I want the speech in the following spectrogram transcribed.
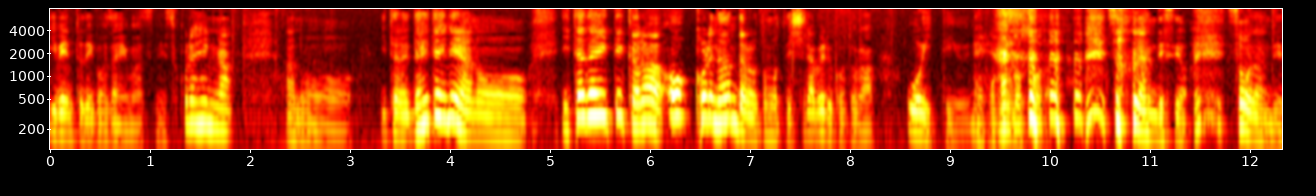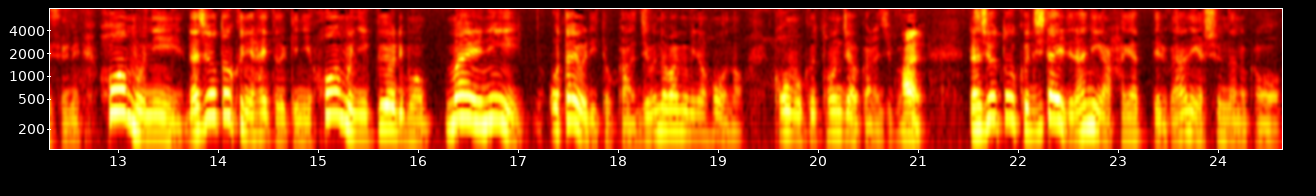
イベントでございますね。そこら辺があのーいただい大体ねあのーいただいてからおこれなんだろうと思って調べることが多いっていうねほとんどそうだ。そうなんですよ。そうなんですよね。ホームに、ラジオトークに入った時に、ホームに行くよりも前に、お便りとか、自分の番組の方の項目飛んじゃうから、自分。はい。ラジオトーク自体で何が流行ってるか、何が旬なのかを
